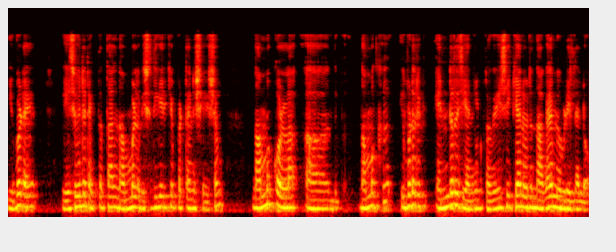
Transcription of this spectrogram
ഇവിടെ യേശുവിന്റെ രക്തത്താൽ നമ്മൾ വിശദീകരിക്കപ്പെട്ടതിന് ശേഷം നമുക്കുള്ള നമുക്ക് ഇവിടെ ഒരു എന്റർ ചെയ്യാൻ അല്ലെങ്കിൽ പ്രവേശിക്കാൻ ഒരു നഗരം ഇവിടെ ഇല്ലല്ലോ.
